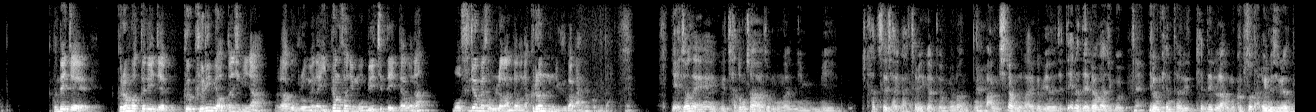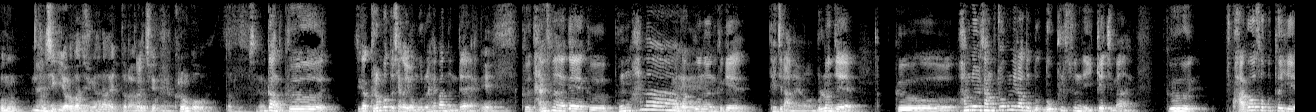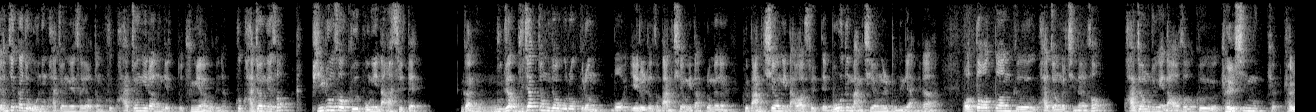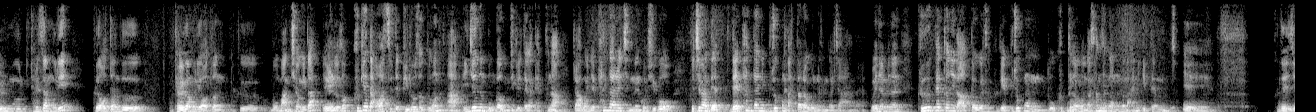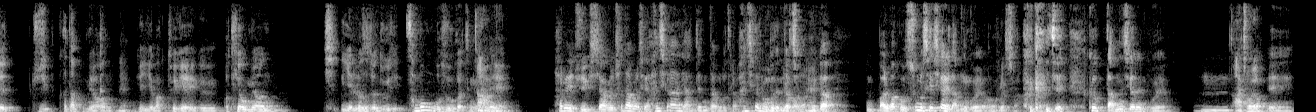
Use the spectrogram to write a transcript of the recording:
근데 이제 그런 것들이 이제 그 그림이 어떤 식이냐라고 물어보면은 이평선이 뭐 밀집돼 있다거나 뭐 수렴해서 올라간다거나 그런 이유가 많을 겁니다. 네. 예전에 그 자동차 전문가님이 카츠에 자기가 한참 얘기할 때 보면은 뭐 네. 망치라고 그러나요? 그러니까 위에서 이제 때려 내려가지고 네. 이런 캔들, 캔들이 나오면 급소다 뭐 이런 식으로 보는 네. 방식이 여러 가지 중에 하나가 있더라고요. 그렇죠. 네. 그런 거 따로 없어요? 그러니까 그 그러니까 그런 것도 제가 연구를 해봤는데 예. 그 단순하게 그 봉 하나 네. 갖고는 그게 되질 않아요. 물론 이제 그 확률상 조금이라도 노- 높을 수는 있겠지만 그 과거서부터 이게 현재까지 오는 과정에서의 어떤 그 과정이라는 게 또 중요하거든요. 그 과정에서 비로소 그 봉이 나왔을 때 그러니까 음. 무작, 무작정적으로 그런 뭐 예를 들어서 망치형이다 그러면은 그 망치형이 나왔을 때 모든 망치형을 보는 게 아니라 어떤 어떤 그 과정을 지나서 과정 중에 나와서 그 결심 결, 결물 결산물이 그 어떤 그 결과물이 어떤 그 뭐 망치형이다 예를 네. 들어서 그게 나왔을 때 비로소 그건 아 이제는 뭔가 움직일 때가 됐구나라고 이제 판단을 짓는 것이고 그렇지만 내, 내 판단이 무조건 맞다라고는 생각하지 않아요 왜냐면은 그 패턴이 나왔다고 해서 그게 무조건 또 급등하거나 음, 상승하는 건 아니기 때문이죠 예, 예. 근데 이제 주식 하다 보면 네. 이게- 막 되게 그 어떻게 보면 시- 예를 들어서 저 누구지? 삼봉 고수 같은 아, 경우는 네. 하루에 주식 시장을 쳐다보는 시간 한 시간이 안 된다고 그러더라고요. 한시간 정도 어, 된다고 그렇죠. 하나? 네. 그러니까 말 바꾸면 23시간이 남는 거예요. 그렇죠. 그러니까 이제 그 남는 시간은 뭐예요? 음, 아, 저요? 예.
